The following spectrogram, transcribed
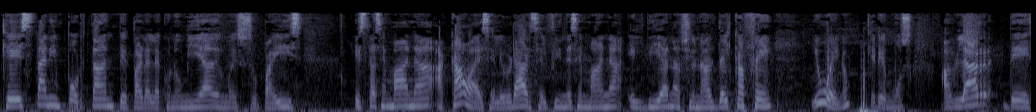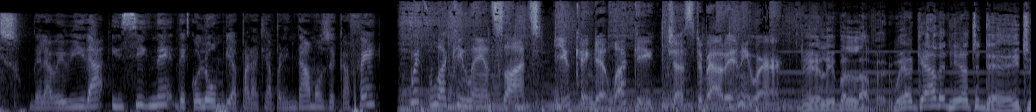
que es tan importante para la economía de nuestro país. Esta semana acaba de celebrarse el fin de semana el Día Nacional del Café y bueno, queremos hablar de eso, de la bebida insigne de Colombia para que aprendamos de café. With lucky landslots, you can get lucky just about anywhere. Dearly beloved, we are gathered here today to.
